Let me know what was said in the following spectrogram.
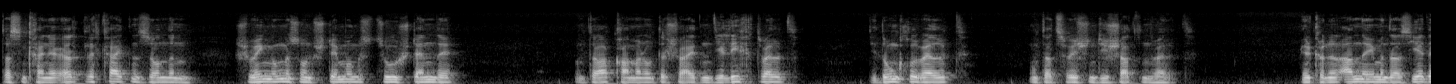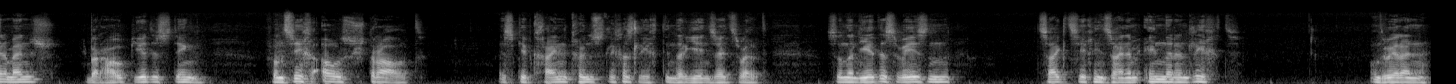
Das sind keine Örtlichkeiten, sondern Schwingungs- und Stimmungszustände. Und da kann man unterscheiden die Lichtwelt, die Dunkelwelt und dazwischen die Schattenwelt. Wir können annehmen, dass jeder Mensch, überhaupt jedes Ding, von sich aus strahlt. Es gibt kein künstliches Licht in der Jenseitswelt, sondern jedes Wesen zeigt sich in seinem inneren Licht. Und wer ein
